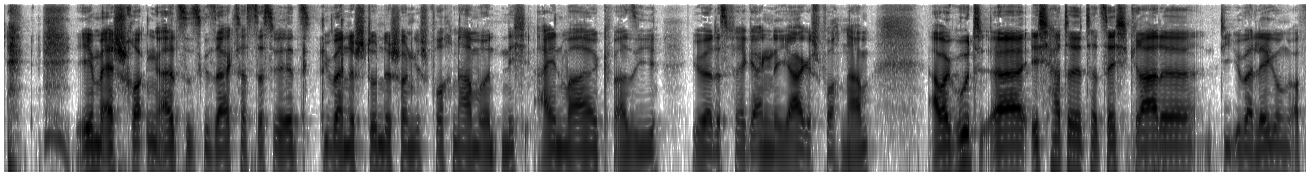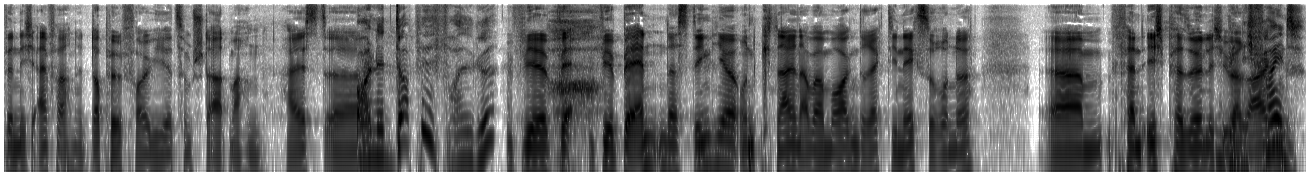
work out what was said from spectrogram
eben erschrocken, als du es gesagt hast, dass wir jetzt über eine Stunde schon gesprochen haben und nicht einmal quasi über das vergangene Jahr gesprochen haben. Aber gut, äh, ich hatte tatsächlich gerade die Überlegung, ob wir nicht einfach eine Doppelfolge hier zum Start machen. Heißt. Äh, oh, eine Doppelfolge? Wir, be wir beenden das Ding hier und knallen aber morgen direkt die nächste Runde. Ähm, Fände ich persönlich Bin überragend.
